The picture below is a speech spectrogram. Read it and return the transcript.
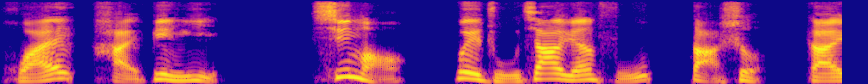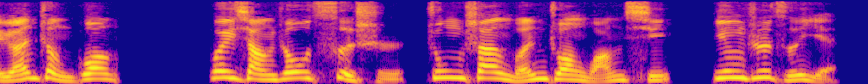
淮海并役。辛卯，为主家元福，大赦，改元正光。为相州刺史中山文庄王熙，英之子也。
